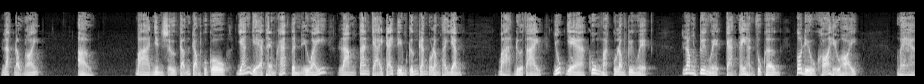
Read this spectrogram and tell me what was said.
lắc đầu nói. Ờ, bà nhìn sự cẩn trọng của cô, dáng vẻ thèm khát tình yêu ấy, làm tan chảy trái tim cứng rắn của Long Thải Dân. Bà đưa tay, vuốt ve khuôn mặt của Long Truy Nguyệt. Long Truy Nguyệt càng thấy hạnh phúc hơn, có điều khó hiểu hỏi. Mẹ,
